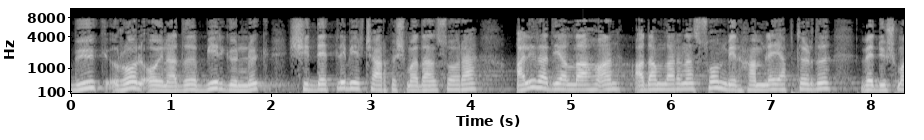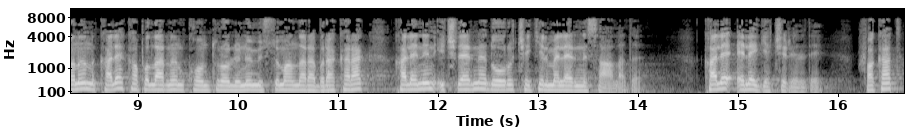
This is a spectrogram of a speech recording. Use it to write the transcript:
büyük rol oynadığı bir günlük şiddetli bir çarpışmadan sonra Ali radıyallahu an adamlarına son bir hamle yaptırdı ve düşmanın kale kapılarının kontrolünü Müslümanlara bırakarak kalenin içlerine doğru çekilmelerini sağladı. Kale ele geçirildi. Fakat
